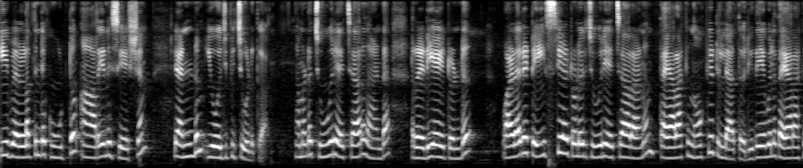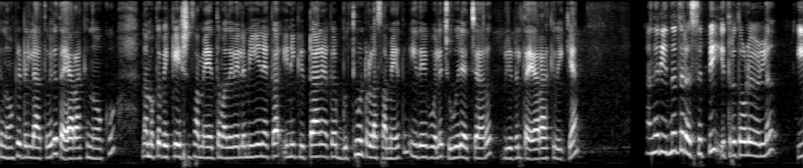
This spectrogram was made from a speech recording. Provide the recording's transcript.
ഈ വെള്ളത്തിന്റെ കൂട്ടും ആറിയതിന് ശേഷം രണ്ടും യോജിപ്പിച്ച് കൊടുക്കുക. നമ്മുടെ ചൂര അച്ചാർ താണ്ട റെഡി ആയിട്ടുണ്ട്. വളരെ ടേസ്റ്റി ആയിട്ടുള്ളൊരു ചൂര അച്ചാറാണ് തയ്യാറാക്കി നോക്കിയിട്ടില്ലാത്തവർ ഇതേപോലെ തയ്യാറാക്കി നോക്കിയിട്ടില്ലാത്തവർ തയ്യാറാക്കി നോക്കൂ. നമുക്ക് വെക്കേഷൻ സമയത്തും അതേപോലെ മീനൊക്കെ ഇനി കിട്ടാനൊക്കെ ബുദ്ധിമുട്ടുള്ള സമയത്തും ഇതേപോലെ ചൂര അച്ചാർ വീട്ടിൽ തയ്യാറാക്കി വയ്ക്കാം അന്നേരം ഇന്നത്തെ റെസിപ്പി ഇത്രത്തോളം ഉള്ളു. ഈ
